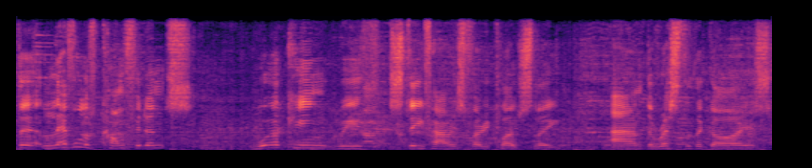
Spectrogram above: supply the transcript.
the level of confidence, working with Steve Harris very closely, and the rest of the guys,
